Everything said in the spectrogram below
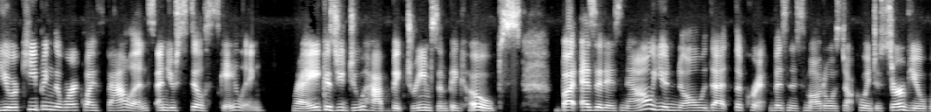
you're keeping the work-life balance and you're still scaling right? Because you do have big dreams and big hopes but as it is now you know that the current business model is not going to serve you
